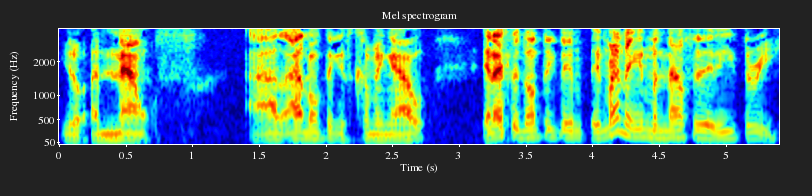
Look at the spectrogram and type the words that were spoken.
you know, announce. I, I don't think it's coming out, and I actually don't think they they might not even announce it at E3.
